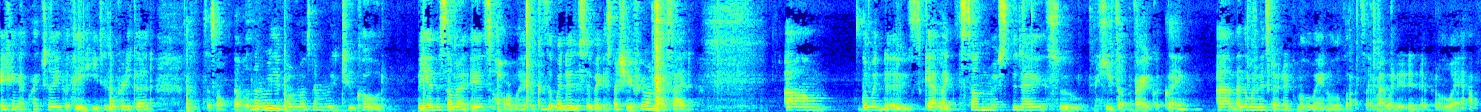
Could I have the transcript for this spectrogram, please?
it can get quite chilly but the heaters are pretty good. That's not that was never really a problem, it was never really too cold. But yeah, the summer is horrible here because the windows are so big, especially if you're on my side. Um, the windows get like the sun most of the day, so it heats up very quickly. Um, and the windows don't open all the way and all of that, so my window didn't open all the way out.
